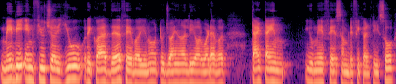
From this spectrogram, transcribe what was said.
maybe in future you require their favor you know to join early or whatever that time you may face some difficulty. So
